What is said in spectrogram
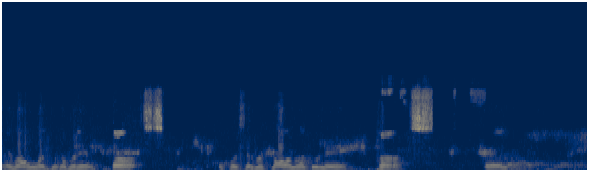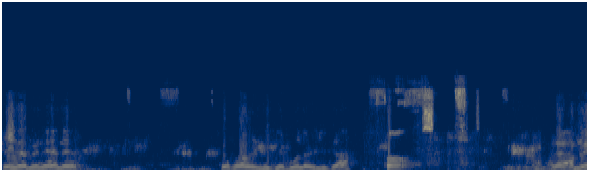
એમાં શું હતું ખબર હે હા. ઉપર સરબત પાવાનું હતું ને હા. જૈના બેને હે ને છોકરાઓને નીચે બોલાવી લીધા. હા. એટલે અમને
